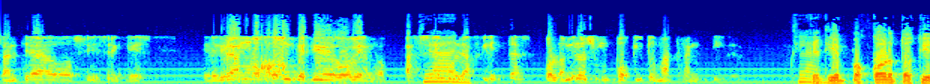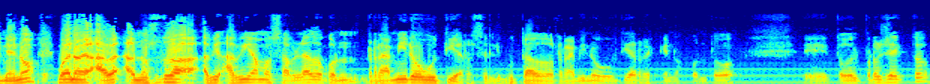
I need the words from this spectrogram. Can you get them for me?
Santiago, si dice que es el gran mojón que tiene el gobierno. Pasemos las fiestas por lo menos un poquito más tranquilas. Qué tiempos cortos tiene, ¿no? Bueno, a, nosotros habíamos hablado con Ramiro Gutiérrez, el diputado Ramiro Gutiérrez, que nos contó eh, todo el proyecto.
